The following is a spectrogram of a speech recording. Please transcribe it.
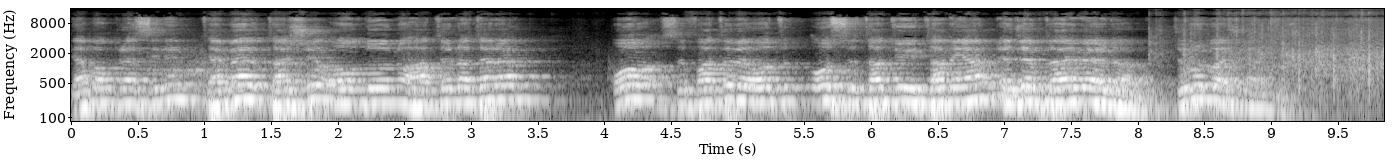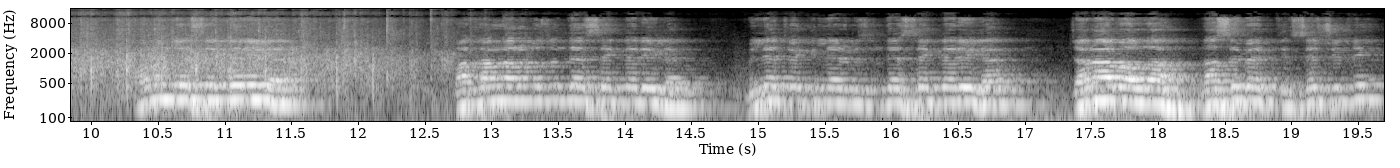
demokrasinin temel taşı olduğunu hatırlatarak o sıfatı ve o, o statüyü tanıyan Recep Tayyip Erdoğan, Cumhurbaşkanımız. Onun destekleriyle, bakanlarımızın destekleriyle, milletvekillerimizin destekleriyle Cenab-ı Allah nasip etti, seçildik.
